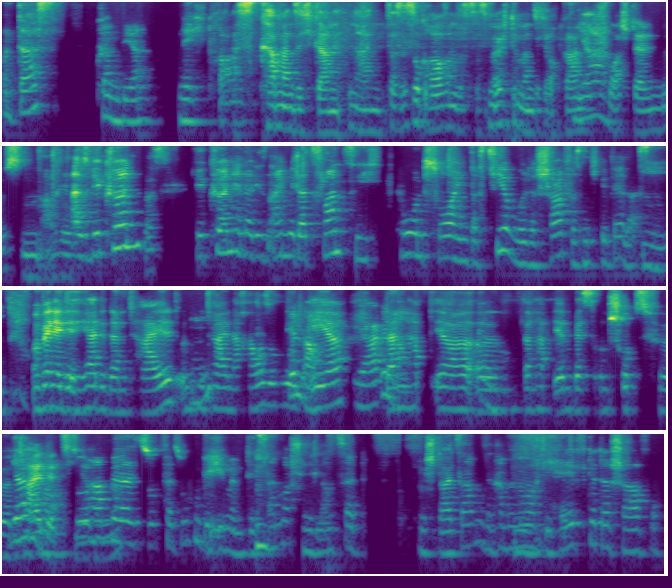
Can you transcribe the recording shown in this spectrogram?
Und das können wir nicht tragen. Das kann man sich gar nicht, nein, das ist so grausam, das, das möchte man sich auch gar ja. nicht vorstellen müssen. Also, also wir können, das, wir können hinter diesen 1,20 Meter hohen Zäunen das Tierwohl des Schafes nicht gewährleisten. Mhm. Und wenn ihr die Herde dann teilt und einen mhm. Teil nach Hause holt, genau. eher, ja, genau. dann, habt ihr, äh, genau. dann habt ihr einen besseren Schutz für ja, Teil genau. der Tiere. So, haben ne? wir, so versuchen wir eben im Dezember schon die Langzeit im Stall zu haben. Dann haben wir nur noch mhm. die Hälfte der Schafe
